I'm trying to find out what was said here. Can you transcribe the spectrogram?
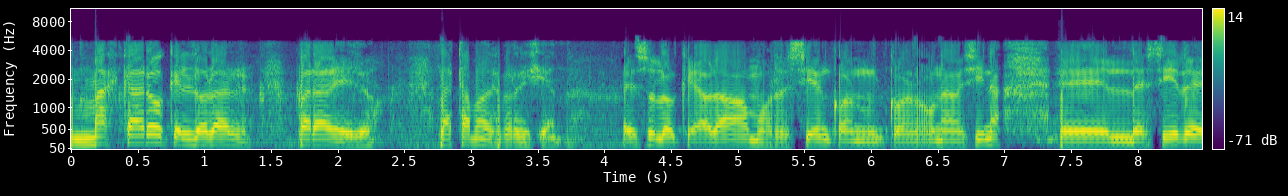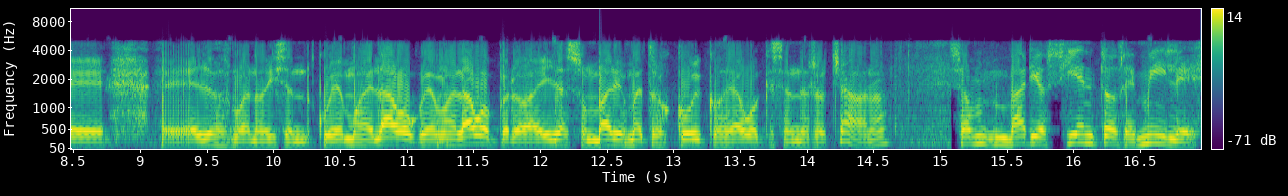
más caro que el dólar paralelo. La estamos desperdiciando. Eso es lo que hablábamos recién con, con una vecina, eh, el decir, eh, eh, ellos, bueno, dicen, cuidemos el agua, cuidemos el agua, pero ahí ya son varios metros cúbicos de agua que se han derrochado, ¿no? Son varios cientos de miles,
